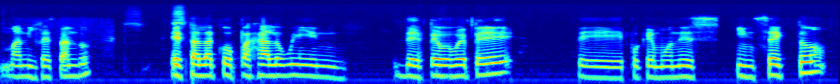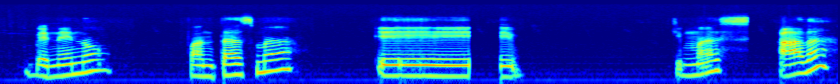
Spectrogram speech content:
manifestando. Está la copa Halloween de PvP de Pokémones insecto veneno Fantasma. Eh, ¿Qué más? Hada.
